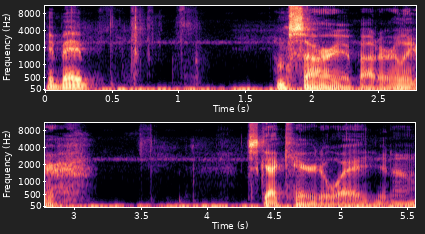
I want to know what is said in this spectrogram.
Hey, babe. I'm sorry about earlier. Just got carried away, you know?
